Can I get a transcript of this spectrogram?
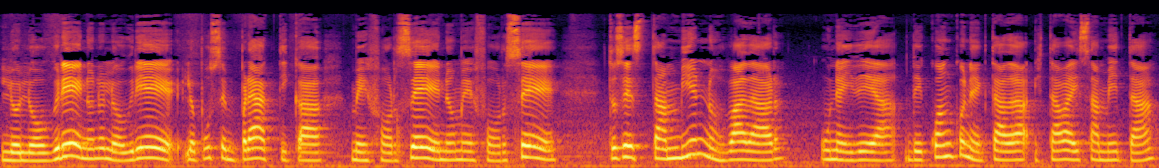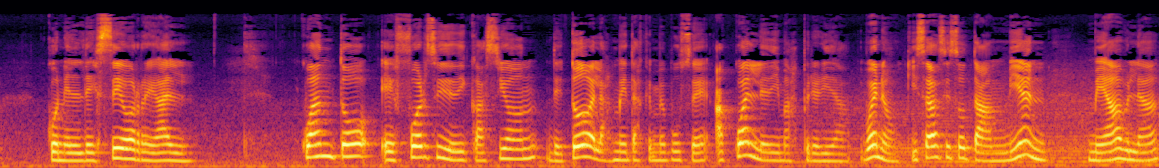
¿Lo logré? ¿No lo logré? ¿Lo puse en práctica? ¿Me esforcé? ¿No me esforcé? Entonces también nos va a dar una idea de cuán conectada estaba esa meta con el deseo real. Cuánto esfuerzo y dedicación de todas las metas que me puse, a cuál le di más prioridad. Bueno, quizás eso también me habla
